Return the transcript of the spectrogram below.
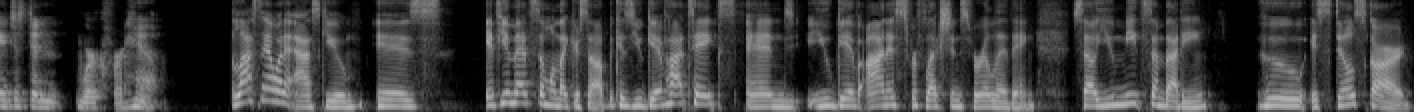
it just didn't work for him. The last thing I want to ask you is if you met someone like yourself, because you give hot takes and you give honest reflections for a living. So you meet somebody who is still scarred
